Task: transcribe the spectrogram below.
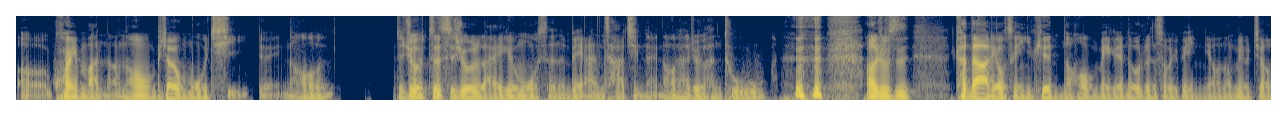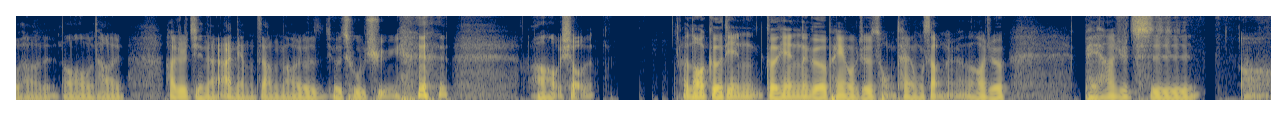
呃快慢啊，然后比较有默契，对，然后这就这次就来一个陌生人被安插进来，然后他就很突兀，然后就是看大家聊成一片，然后每个人都人手一杯饮料，然后没有叫他的，然后他他就进来按两张，然后又又出去，蛮好笑的。然后隔天，隔天那个朋友就是从台中上来，然后就陪他去吃啊。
